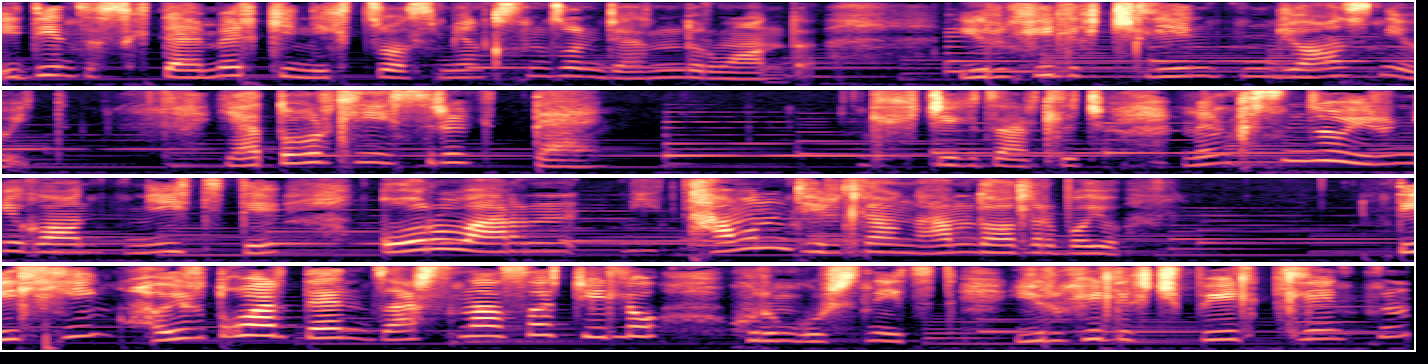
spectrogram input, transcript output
эдийн засагтай Америкийн нэгдсэн улс 1964 онд. Ерөнхийлөгч Линдон Джонсны үед. Ядуурлын эсрэг дайн. Гихчийг зарлаж 1991 онд нийтдээ 3.5 тэрлэн ам доллар буюу Дэлхийн 2 дугаар дайн зарснаас ч илүү хөрөнгө өрсөний эцэст ерөнхийлөгч Билл Клинтон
